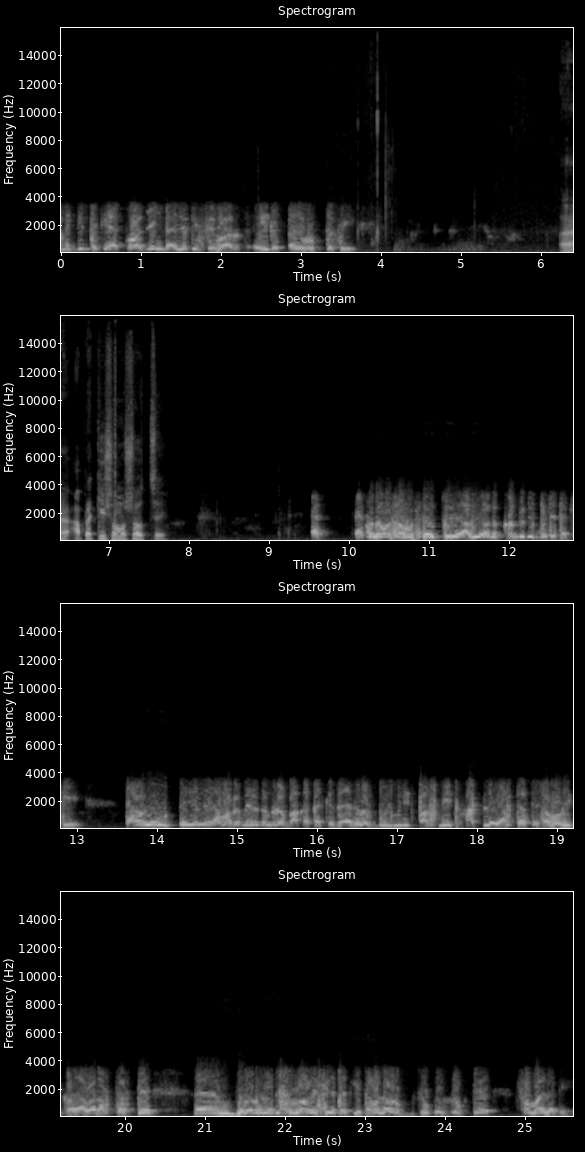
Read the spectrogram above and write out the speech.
অনেকদিন থেকে অ্যাকোয়াজিং ডায়াবেটিস ফিভার এই রোগটাকে ভুগতেছি। আপনার কি সমস্যা হচ্ছে? এখন আমার সমস্যা হচ্ছে আমি অনেকক্ষণ যদি বসে থাকি তাহলে উঠতে গেলে আমার মেরুদণ্ডটা বাঁকা থাকে। দেখা গেল দুই মিনিট পাঁচ মিনিট হাঁটলে আস্তে আস্তে স্বাভাবিক হয়। আবার আস্তে আস্তে যেভাবে যদি সোজা হয়ে শুয়ে থাকি তাহলে আমার ঝুঁক- ঝুঁকতে সময় লাগে।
